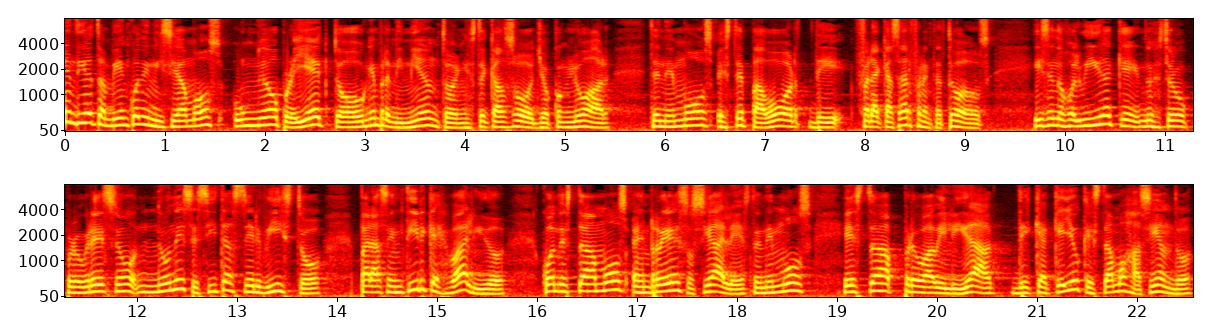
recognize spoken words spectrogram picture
en día también cuando iniciamos un nuevo proyecto o un emprendimiento, en este caso yo con Luar, tenemos este pavor de fracasar frente a todos. Y se nos olvida que nuestro progreso no necesita ser visto para sentir que es válido. Cuando estamos en redes sociales tenemos esta probabilidad de que aquello que estamos haciendo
